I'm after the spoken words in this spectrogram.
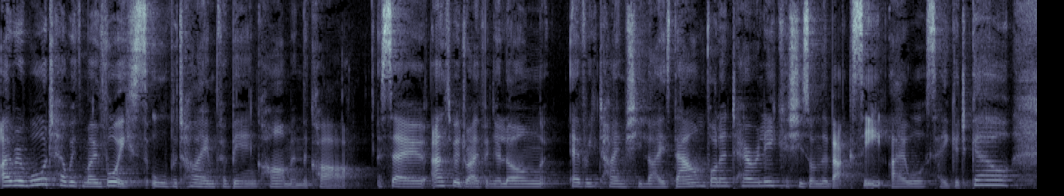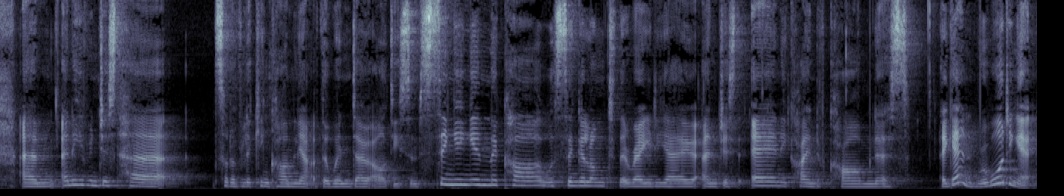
I reward her with my voice all the time for being calm in the car. So, as we're driving along, every time she lies down voluntarily because she's on the back seat, I will say, Good girl. Um, and even just her sort of looking calmly out of the window, I'll do some singing in the car, we'll sing along to the radio, and just any kind of calmness. Again, rewarding it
